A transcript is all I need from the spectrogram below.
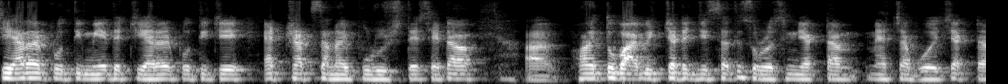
চেহারার প্রতি, মেয়েদের চেহারার প্রতি যে অ্যাট্রাকশন হয় পুরুষদের, সেটা হয়তো বা আবির চ্যাটার্জির সাথে সৌরসেনী একটা ম্যাচ আপ হয়েছে, একটা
